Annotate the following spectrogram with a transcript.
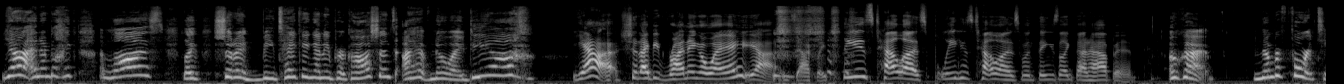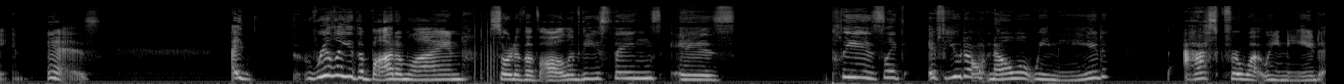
yeah and i'm like i'm lost like should i be taking any precautions i have no idea Yeah, should I be running away? Yeah, exactly. Please tell us. Please tell us when things like that happen. Okay. Number 14 is I really the bottom line sort of of all of these things is please like if you don't know what we need ask for what we need,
